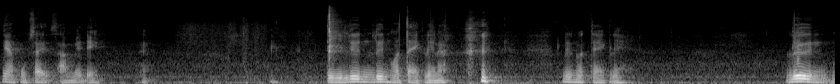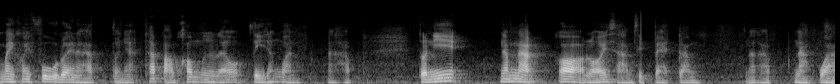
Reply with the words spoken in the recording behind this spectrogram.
เนี่ยผมใส่สามเม็ดเองนะตีลื่นลื่นหัวแตกเลยนะ ลื่นหัวแตกเลย ลื่นไม่ค่อยฟู่ด้วยนะครับ ตัวเนี้ยถ้าปรับเข้ามือแล้วตีทั้งวันนะครับ ตัวนี้ น้ำหนักก็ 138 กรัมนะครับหนักกว่า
